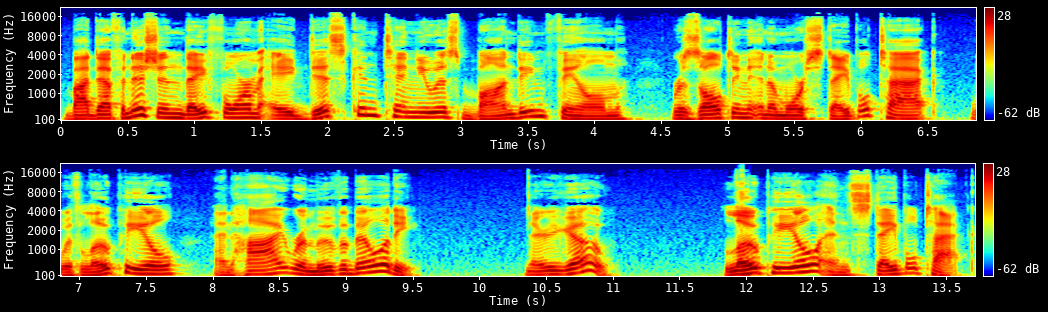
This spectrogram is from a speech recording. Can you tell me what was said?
By definition, they form a discontinuous bonding film resulting in a more stable tack with low peel and high removability. There you go. Low peel and stable tack.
